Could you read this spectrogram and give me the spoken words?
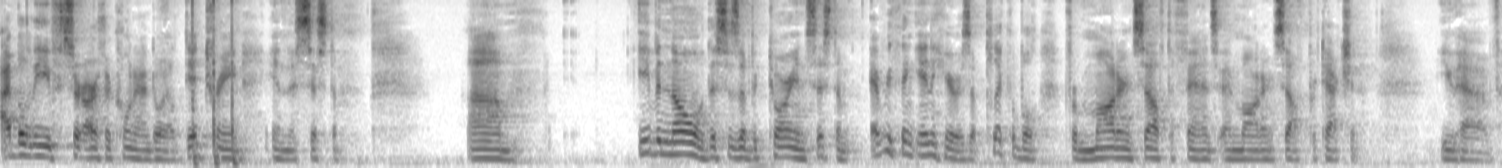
I believe Sir Arthur Conan Doyle did train in this system. Um, even though this is a Victorian system, everything in here is applicable for modern self-defense and modern self-protection. You have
